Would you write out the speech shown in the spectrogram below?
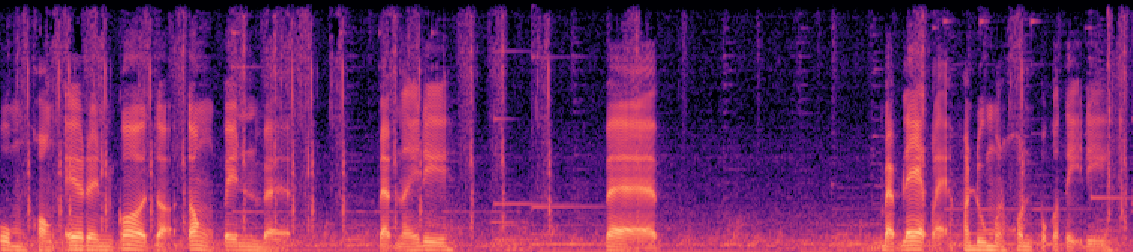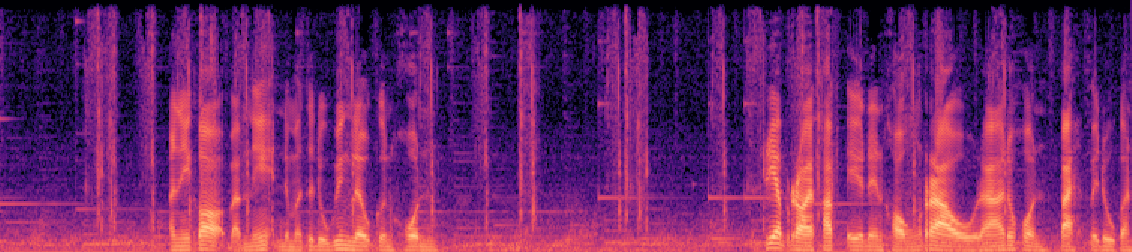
ปุ่มของเอเรนก็จะต้องเป็นแบบแบบไหนดี แบบ แบบแรกแหละ มันดูเหมือนคนปกติดี อันนี้ก็แบบนี้เดี๋ยวมันจะดูวิ่งเร็วเกินคน เรียบร้อยครับเอเรนของเรานะทุกคนไปไปดูกัน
